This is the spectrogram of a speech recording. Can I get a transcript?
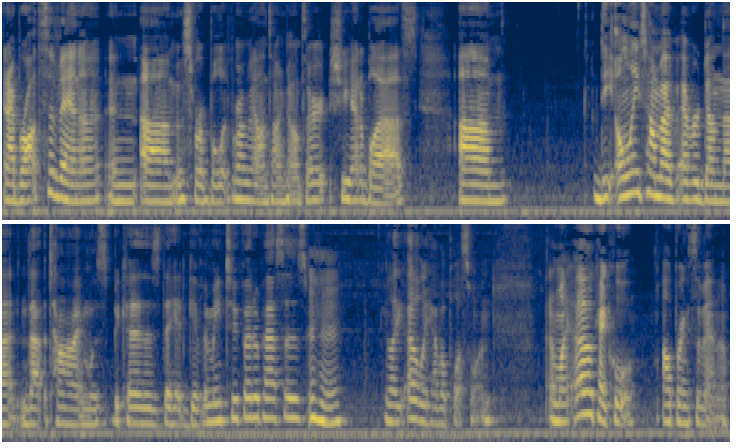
and I brought Savannah, and um, it was for a Bullet for My Valentine concert. She had a blast. Um, the only time I've ever done that that time was because they had given me two photo passes. Mm-hmm. Like, oh, we have a plus one. And I'm like, oh, okay, cool. I'll bring Savannah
